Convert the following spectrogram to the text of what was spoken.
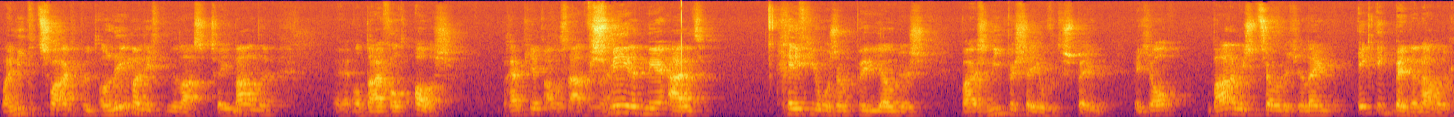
Waar niet het zwaartepunt alleen maar ligt in de laatste twee maanden. Eh, want daar valt alles. Begrijp je? Alles staat er Smeer het meer uit. Geef die jongens ook periodes waar ze niet per se hoeven te spelen. Weet je wel, waarom is het zo dat je alleen... Ik, ik ben er namelijk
